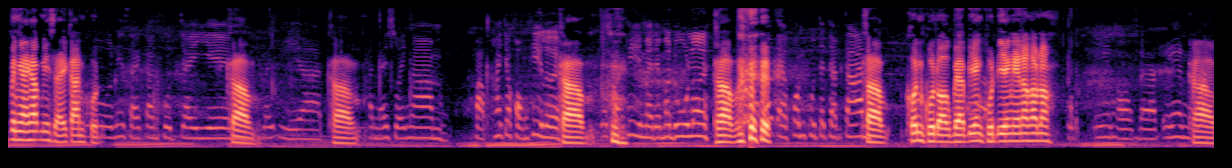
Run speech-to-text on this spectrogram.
เป็นไงครับนิสัยการขุด โอ้นิสัยการขุดใจเย็นครับ ละเอียดครับ อันไหนสวยงามปรับให้เจ้าของที่เลย ครับ เจ้าของที่ไม่ได้มาดูเลยครับ แล้วแต่คนขุดจะจัดการครับ คนขุดออกแบบเองขุดเองเลยเนาะครับเนาะขุดเองออก แบบเองครับ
